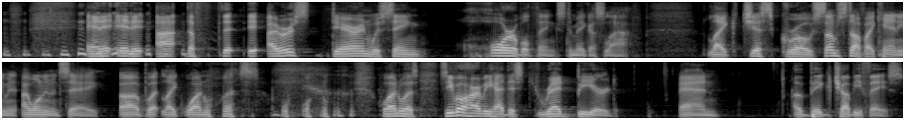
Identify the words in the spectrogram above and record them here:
and it, and it uh, the, the it, I remember Darren was saying horrible things to make us laugh, like just gross. Some stuff I can't even I won't even say. Uh, but like one was one was Steve Harvey had this red beard and a big chubby face,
